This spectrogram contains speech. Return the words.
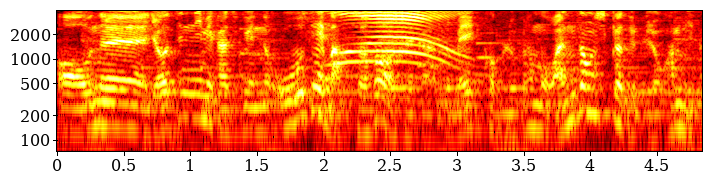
어, 오늘 여진님이 가지고 있는 옷에 맞춰서 제가 또 메이크업 룩을 한번 완성시켜 드리려고 합니다.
